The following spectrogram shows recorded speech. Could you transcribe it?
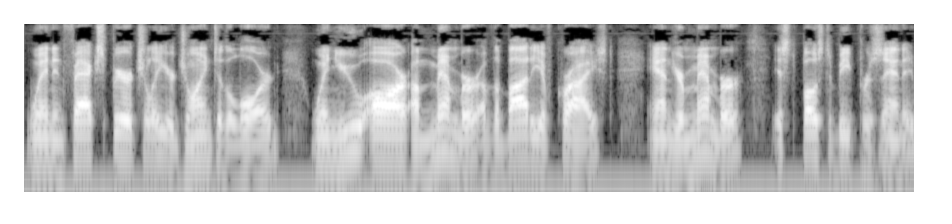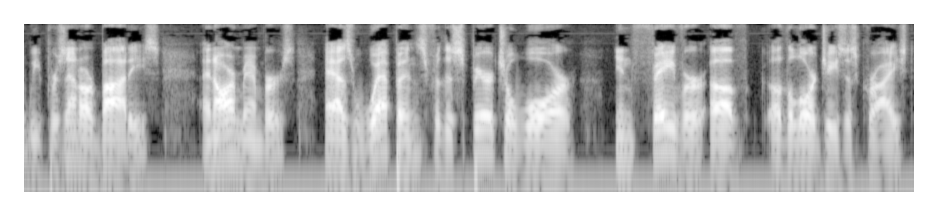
when in fact spiritually you're joined to the Lord, when you are a member of the body of Christ, and your member is supposed to be presented. We present our bodies and our members as weapons for the spiritual war in favor of, of the Lord Jesus Christ.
